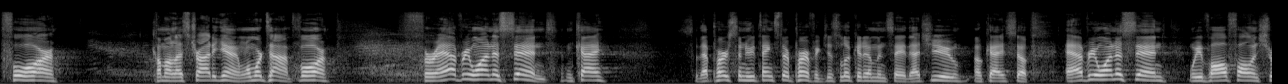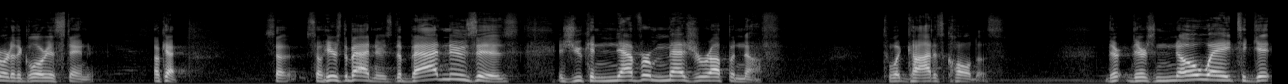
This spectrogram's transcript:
"For Come on, let's try it again. One more time. For for everyone has sinned, okay? So that person who thinks they're perfect, just look at them and say, "That's you." Okay? So everyone has sinned. We've all fallen short of the glorious standard. Okay. So so here's the bad news. The bad news is is you can never measure up enough to what God has called us. There, there's no way to get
